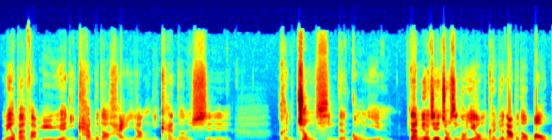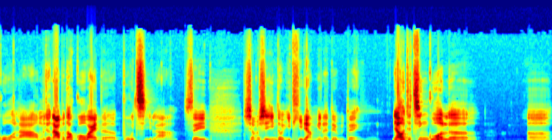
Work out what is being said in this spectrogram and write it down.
没有办法愉悦。你看不到海洋，你看到的是。很重型的工业，但没有这些重型工业，我们可能就拿不到包裹啦，我们就拿不到国外的补给啦，所以什么事情都一体两面了，对不对？然后就经过了，呃，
